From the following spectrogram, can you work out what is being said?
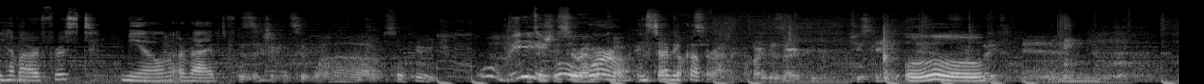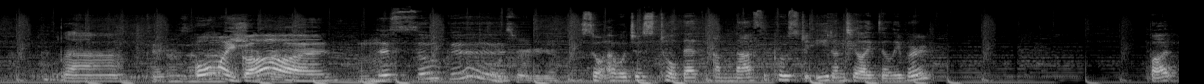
We have our first meal arrived. This is a chicken soup. Wow, so huge. Oh, It's big! actually Oh, ceramic warm cup. in ceramic cup. Ceramic. For dessert, cheesecake. Ooh. And Wow. Oh my shepherd. god! Mhm. That's so good. Looks very good. yeah. So I was just told that I'm not supposed to eat until I deliver. But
